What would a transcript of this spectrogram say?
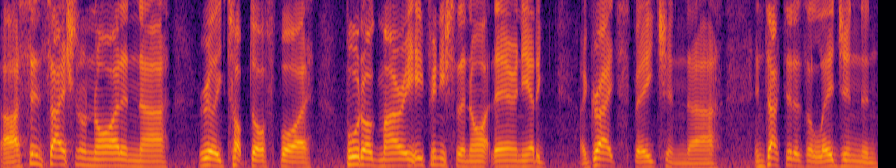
Uh, sensational night and uh, really topped off by Bulldog Murray. He finished the night there and he had a, a great speech and uh, inducted as a legend. And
